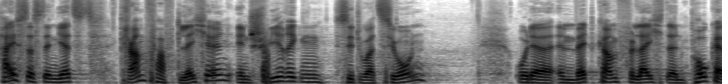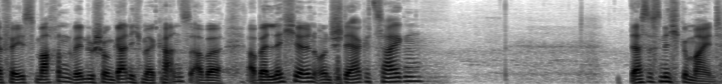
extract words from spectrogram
Heißt das denn jetzt krampfhaft lächeln in schwierigen Situationen? Oder im Wettkampf vielleicht ein Pokerface machen, wenn du schon gar nicht mehr kannst, aber, aber lächeln und Stärke zeigen? Das ist nicht gemeint.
